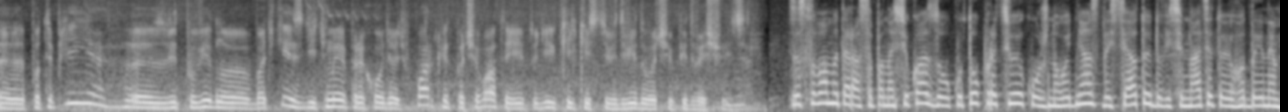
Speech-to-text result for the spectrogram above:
е, потепліє. е, Відповідно, батьки з дітьми приходять в парк відпочивати, і тоді кількість відвідувачів підвищується. За словами Тараса Панасюка, зоокуток працює кожного дня з 10 до 18 години.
